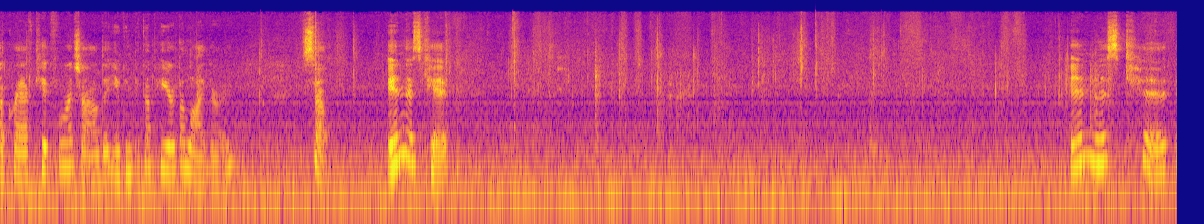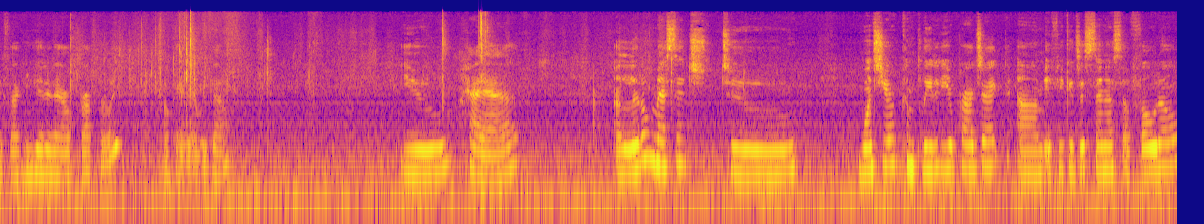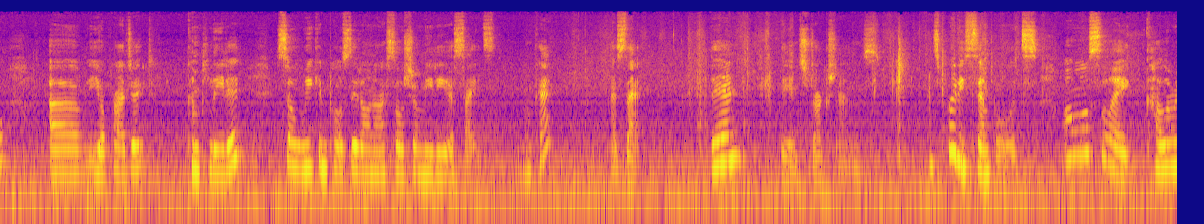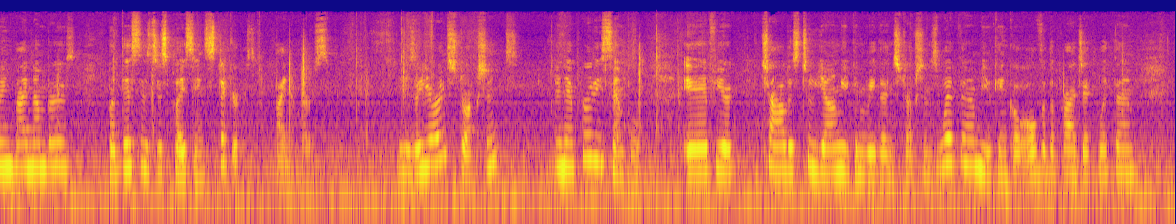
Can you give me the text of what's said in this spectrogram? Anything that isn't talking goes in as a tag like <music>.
a craft kit for a child that you can pick up here at the library. So, in this kit, in this kit, if I can get it out properly, okay, there we go. You have a little message to once you're completed your project, um, if you could just send us a photo of your project completed so we can post it on our social media sites. Okay? That's that. Then the instructions. It's pretty simple. It's almost like coloring by numbers, but this is just placing stickers by numbers. These are your instructions, and they're pretty simple. If you're child is too young, you can read the instructions with them. You can go over the project with them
